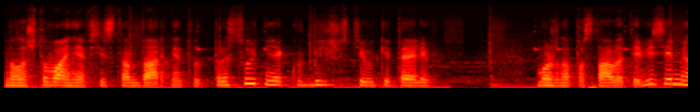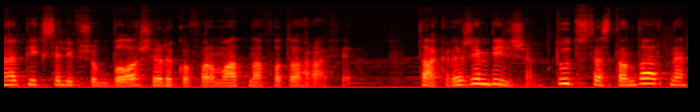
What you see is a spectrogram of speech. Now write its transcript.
Налаштування всі стандартні тут присутні, як в більшості укітелів. Можна поставити 8 мегапікселів, щоб була широкоформатна фотографія. Так, режим більше. Тут все стандартне,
